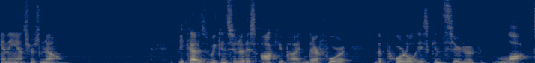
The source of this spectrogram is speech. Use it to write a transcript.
And the answer is no. Because we consider this occupied, and therefore the portal is considered locked.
